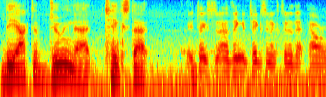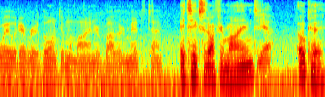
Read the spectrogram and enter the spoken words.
the act of doing that takes that it takes. I think it takes an extent of that power away, whatever is going through my mind or bothering me at the time. it takes it off your mind. Yeah. Okay.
